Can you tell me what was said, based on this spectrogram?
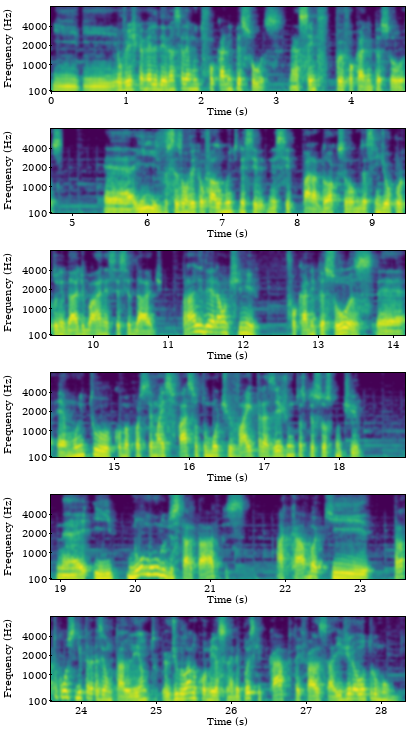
e, e eu vejo que a minha liderança é muito focada em pessoas, né? Sempre foi focada em pessoas. É, e vocês vão ver que eu falo muito nesse, nesse paradoxo, vamos dizer assim, de oportunidade barra necessidade. Para liderar um time focado em pessoas, é, é, muito, como eu posso dizer, mais fácil tu motivar e trazer junto as pessoas contigo. Né? E no mundo de startups, acaba que para tu conseguir trazer um talento, eu digo lá no começo, né? depois que capta e faz, aí vira outro mundo.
